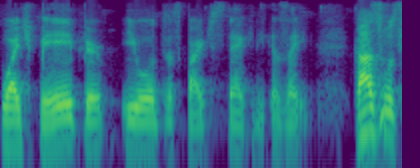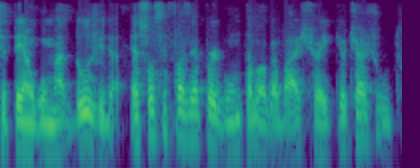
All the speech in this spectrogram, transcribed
white paper e outras partes técnicas aí. Caso você tenha alguma dúvida, é só você fazer a pergunta logo abaixo aí que eu te ajudo,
